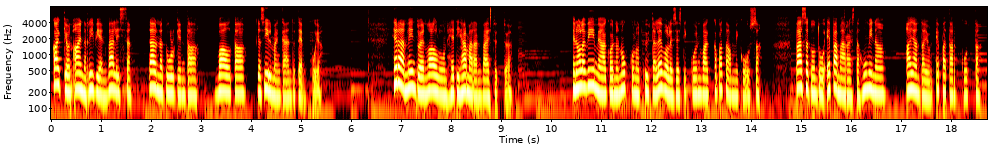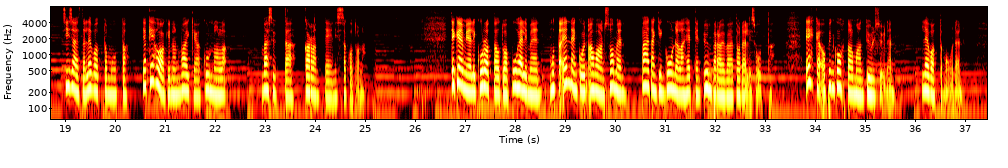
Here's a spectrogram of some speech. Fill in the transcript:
Kaikki on aina rivien välissä, täynnä tulkintaa, valtaa ja silmänkääntötemppuja. Herään lintujen lauluun heti hämärän väistyttyä. En ole viime aikoina nukkunut yhtä levollisesti kuin vaikkapa tammikuussa. Päässä tuntuu epämääräistä huminaa, ajantajun epätarkkuutta sisäistä levottomuutta ja kehoakin on vaikea kunnolla väsyttää karanteenissa kotona. Tekee mieli kurottautua puhelimeen, mutta ennen kuin avaan somen, päätänkin kuunnella hetken ympäröivää todellisuutta. Ehkä opin kohtaamaan tylsyyden, levottomuuden,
